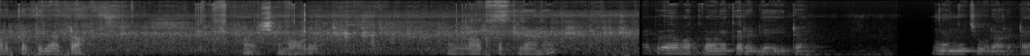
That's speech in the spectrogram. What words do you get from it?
ഉറക്കത്തില്ല കേട്ടോ ആവശ്യമോൾ നല്ല ഉറക്കത്തിലാണ്. അപ്പോൾ മക്രോണിയൊക്കെ റെഡി ആയിട്ടോ. ഞാൻ ചൂടാറട്ടെ.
